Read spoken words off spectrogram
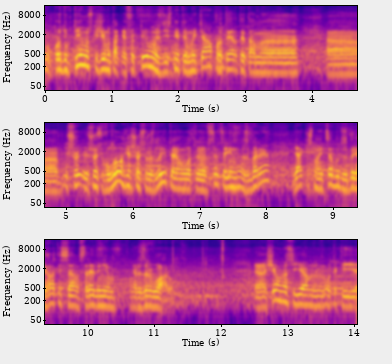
ну, продуктивно, скажімо так, ефективно здійснити миття, протерти там е, е, щось вологе, щось розлите. От, е, все це він збере якісно і це буде зберігатися всередині резервуару. Е, Ще у нас є отакий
